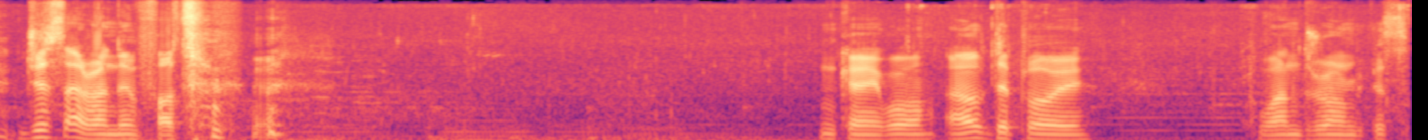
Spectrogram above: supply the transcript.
Just a random thought. okay, well, I'll deploy one drone because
